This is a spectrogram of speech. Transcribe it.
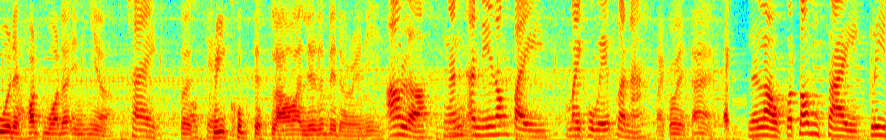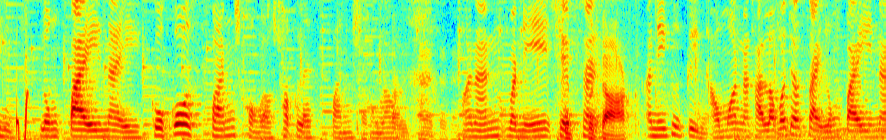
Pour the hot water in here ใช่ so it's โอเค pre-cooked the flour a little bit already เอาเหรอ งั้นอันนี้ต้องไปไมโครเวฟก่อนนะ microwave ได้ แล้วเราก็ต้องใส่กลิ่นลงไปในโกโก้สปันจ์ของเรา ช็อกโกแลตสปันจ์ของเรา ใช่ใช่ใช่ เพราะฉะนั้นวันนี้เชฟ Super ใส่ dark อันนี้คือกลิ่นอัลมอนด์นะคะ เราก็จะใส่ลงไปใน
